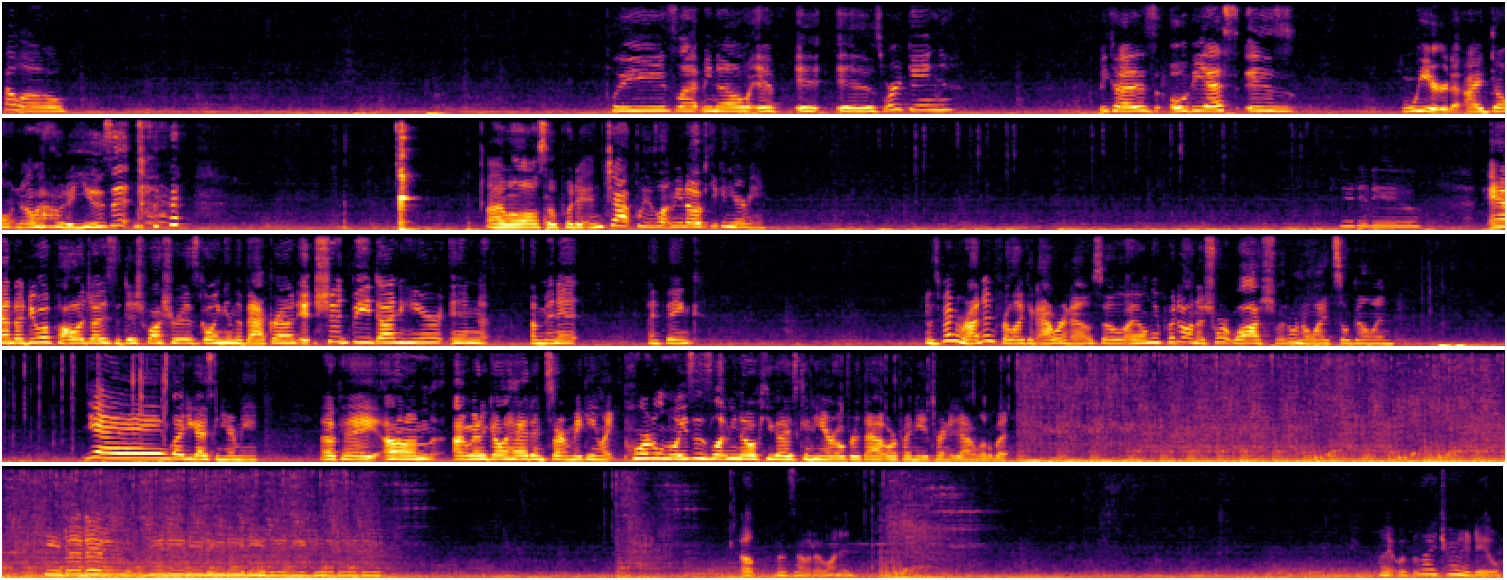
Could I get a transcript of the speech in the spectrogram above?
Hello. Please let me know if it is working because OBS is weird. I don't know how to use it. I will also put it in chat. Please let me know if you can hear me. And I do apologize, the dishwasher is going in the background. It should be done here in a minute, I think. It's been running for like an hour now, so I only put it on a short wash, so I don't know why it's still going. Yay! I'm glad you guys can hear me. Okay, um, I'm gonna go ahead and start making like portal noises. Let me know if you guys can hear over that or if I need to turn it down a little bit. Oh, that's not what I wanted. Wait, what was I trying to do?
